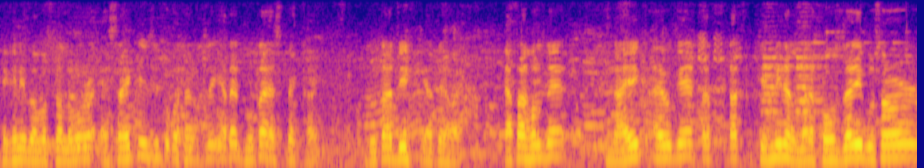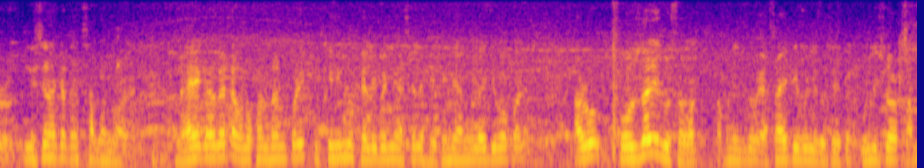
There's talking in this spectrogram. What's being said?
সেইখিনি ব্যৱস্থা ল'ব আৰু এছ আই টিৰ যিটো কথা কৈছে ইয়াতে দুটা এছপেক্ট হয় দুটা দিশ ইয়াতে হয়। এটা হ'ল যে ন্যায়িক আয়োগে তাত তাত ক্ৰিমিনেল মানে ফৌজদাৰী গোচৰৰ নিচিনাকৈ তাত চাব নোৱাৰে। ন্যায়িক আয়োগে এটা অনুসন্ধান কৰি কিখিনিনো খেলি মেলি আছিলে সেইখিনি আঙুলিয়াই দিব পাৰে। আৰু ফৌজদাৰী গোচৰত আপুনি যিটো এছ আই টি বুলি কৈছে সেইটো পুলিচৰ কাম।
